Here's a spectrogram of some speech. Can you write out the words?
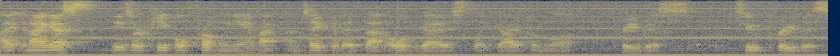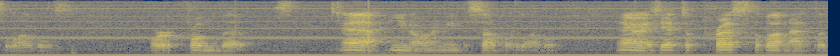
I, and I guess these are people from the game. I, am taking it that old guy's like guy from the previous two previous levels, or from the yeah, you know what I mean, the subway level. Anyways, you have to press the button at the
